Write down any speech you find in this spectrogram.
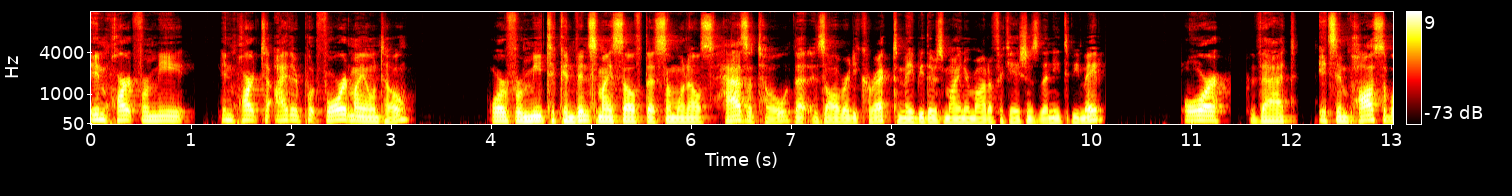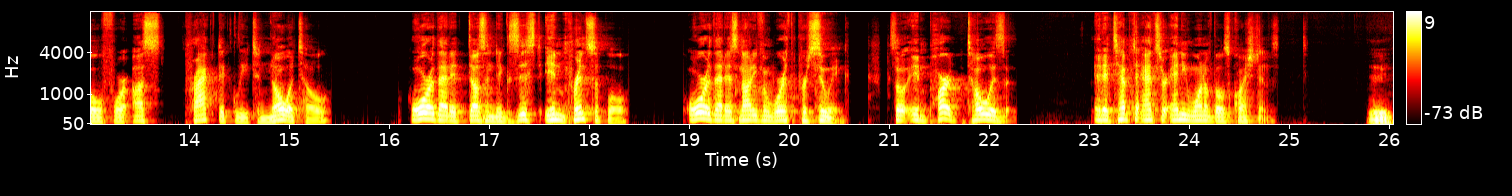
in part for me, in part to either put forward my own toe or for me to convince myself that someone else has a toe that is already correct. Maybe there's minor modifications that need to be made, or that it's impossible for us practically to know a toe, or that it doesn't exist in principle, or that it's not even worth pursuing. So, in part, toe is an attempt to answer any one of those questions. Mm.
